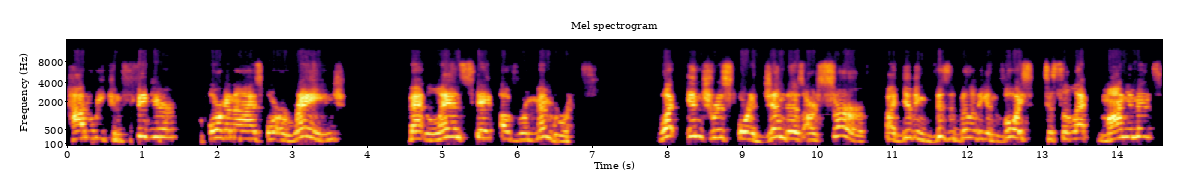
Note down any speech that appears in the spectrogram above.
How do we configure, organize, or arrange that landscape of remembrance? What interests or agendas are served by giving visibility and voice to select monuments,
